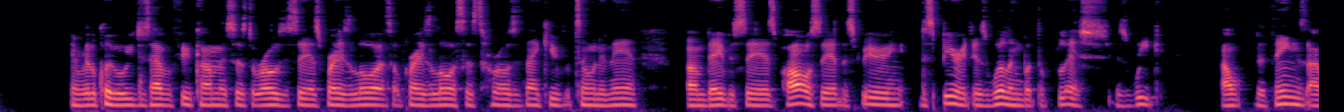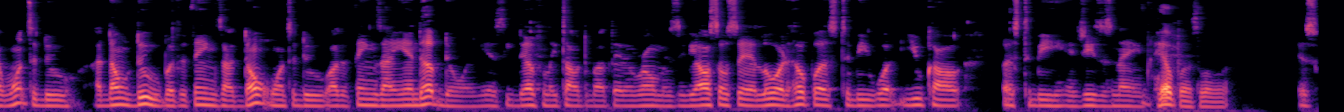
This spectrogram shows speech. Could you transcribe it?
And real quick, we just have a few comments. Sister Rosa says, Praise the Lord. So, praise the Lord, Sister Rosa. Thank you for tuning in. Um, David says, Paul said, the spirit, the spirit is willing, but the flesh is weak. I, the things I want to do, I don't do, but the things I don't want to do are the things I end up doing. Yes, he definitely talked about that in Romans. He also said, Lord, help us to be what you called us to be in Jesus' name. Help us, Lord. Yes.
